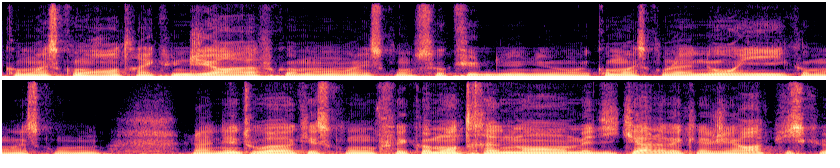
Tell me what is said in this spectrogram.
comment est-ce qu'on rentre avec une girafe, comment est-ce qu'on s'occupe, comment est-ce qu'on la nourrit, comment est-ce qu'on la nettoie, qu'est-ce qu'on fait comme entraînement médical avec la girafe, puisque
